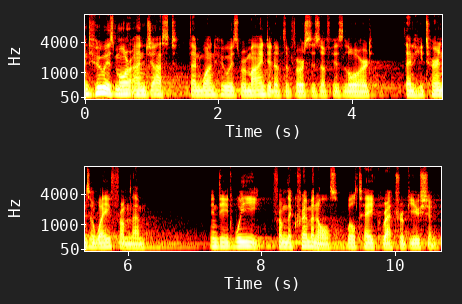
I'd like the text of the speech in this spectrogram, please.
And who is more unjust than one who is reminded of the verses of his Lord, then he turns away from them. Indeed, we, from the criminals, will take retribution.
